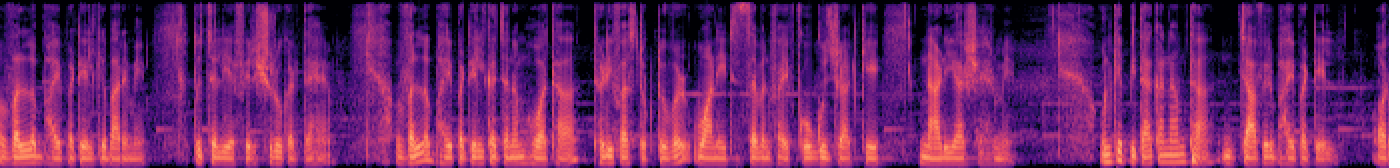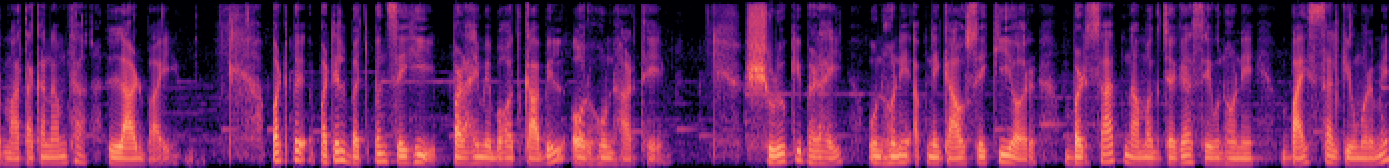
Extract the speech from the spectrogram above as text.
Vallabhbhai Patel के बारे में। तो चलिए फिर शुरू करते हैं। वल्लभ भाई पटेल का जन्म हुआ था थर्टी फ़र्स्ट अक्टूबर वन को गुजरात के नाडियार शहर में। उनके पिता का नाम था जाविर भाई पटेल और माता का नाम था लाडबाई। पट पटेल बचपन से ही पढ़ाई में बहुत काबिल और होनहार थे। शुरू की पढ़ाई उन्होंने अपने गाँव से की और बरसात नामक जगह से उन्होंने 22 साल की उम्र में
